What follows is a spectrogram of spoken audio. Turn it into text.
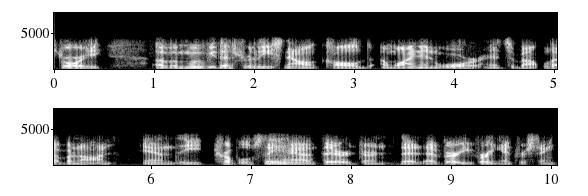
story of a movie that's released now called A Wine and War. It's about Lebanon and the troubles they Hmm. had there during that. Uh, very very interesting.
